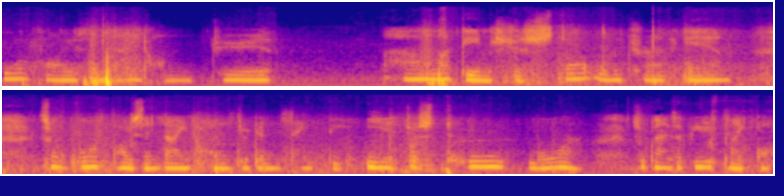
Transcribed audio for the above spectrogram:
4,900. And ah, that game's just stopped. Let me try it again. So 4,998, just two more. So guys, if you've like got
